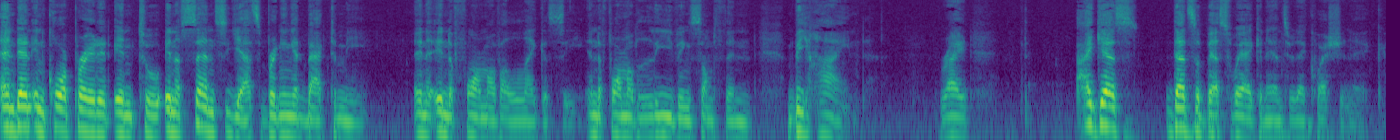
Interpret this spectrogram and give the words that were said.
and then incorporate it into in a sense yes bringing it back to me in in the form of a legacy in the form of leaving something behind right i guess that's the best way i can answer that question nick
